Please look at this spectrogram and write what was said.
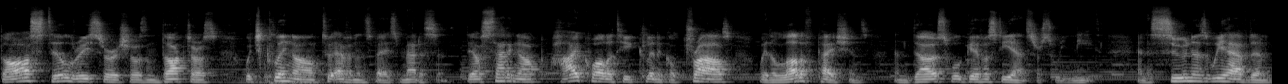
there are still researchers and doctors which cling on to evidence-based medicine. They are setting up high-quality clinical trials with a lot of patients and those will give us the answers we need. And as soon as we have them,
